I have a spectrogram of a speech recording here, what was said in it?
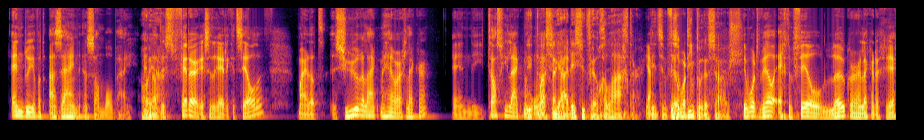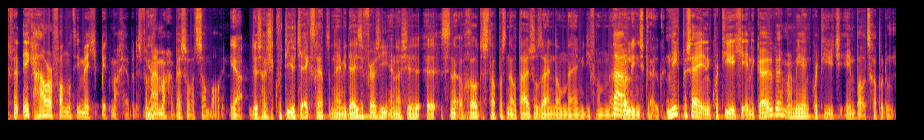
En doe je wat azijn en sambal bij. Oh, en ja. dat is, verder is het redelijk hetzelfde. Maar dat zure lijkt me heel erg lekker. En die trassie lijkt me Die trassie, ja, dit is natuurlijk veel gelaagder. Ja, Dit is een dus veel een- diepere saus. Dit wordt wel echt een veel leuker, lekkerder gerecht. En ik hou ervan dat hij een beetje pit mag hebben. Dus voor Ja. mij mag er best wel wat sambal in. Ja, dus als je een kwartiertje extra hebt, dan neem je deze versie. En als je eh, snel, grote stappen snel thuis wil zijn, dan neem je die van Nou, Paulien's Keuken. Niet per se een kwartiertje in de keuken, maar meer een kwartiertje in boodschappen doen.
